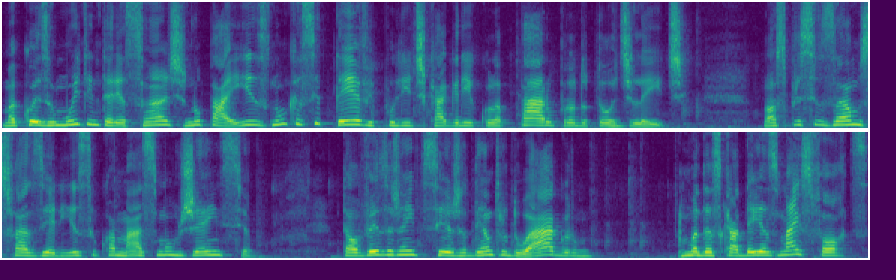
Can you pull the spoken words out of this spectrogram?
Uma coisa muito interessante: no país nunca se teve política agrícola para o produtor de leite. Nós precisamos fazer isso com a máxima urgência. Talvez a gente seja, dentro do agro, uma das cadeias mais fortes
